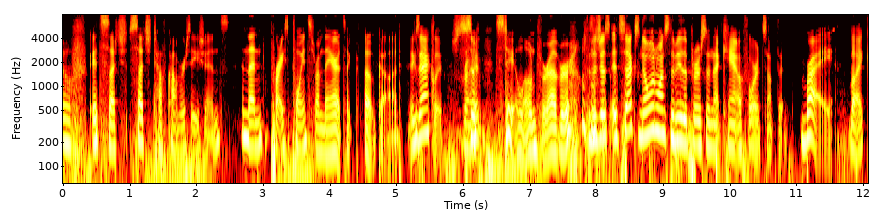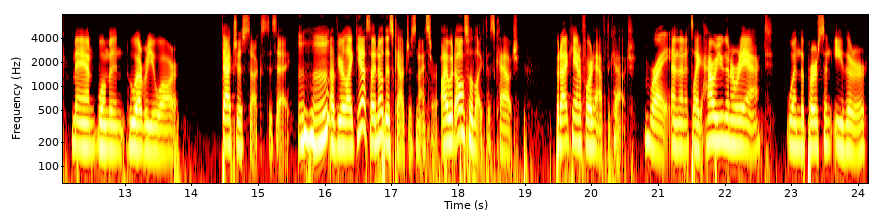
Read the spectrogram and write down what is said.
Oof, it's such such tough conversations, and then price points from there. It's like, oh god, Exactly. So- Right. stay alone forever. Because it just it sucks. No one wants to be the person that can't afford something. right. Like man, woman, whoever you are. That just sucks to say. Mm-hmm. Of you're like, yes, I know this couch is nicer. I would also like this couch, but I can't afford half the couch. Right. And then it's like, how are you going to react when the person either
